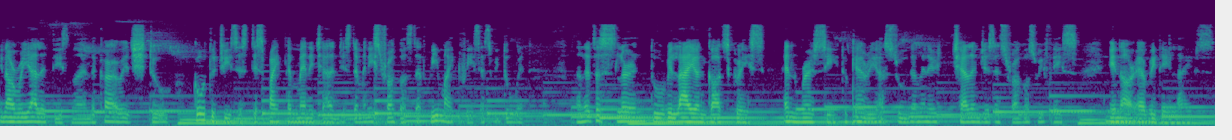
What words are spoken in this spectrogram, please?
in our realities and the courage to go to Jesus despite the many challenges, the many struggles that we might face as we do it. And let us learn to rely on God's grace and mercy to carry us through the many challenges and struggles we face in our everyday lives.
